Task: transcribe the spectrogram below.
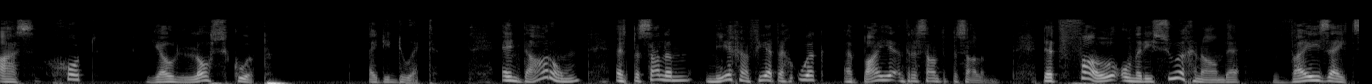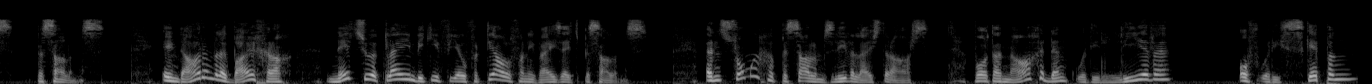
as God jou loskoop uit die dood. En daarom is Psalm 49 ook 'n baie interessante Psalm. Dit val onder die sogenaamde wysheidspsalms. En daarom wil ek baie graag net so 'n klein bietjie vir jou vertel van die wysheidspsalms. In sommige psalms, liewe luisteraars, word daar nagedink oor die lewe of oor die skepping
